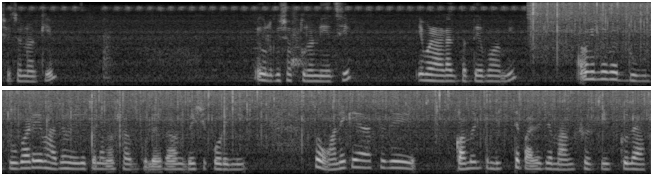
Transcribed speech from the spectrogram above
সেজন্য আর কি। এগুলোকে সব তুলে নিয়েছি। এবার আর একবার দেবো আমি। আমি কিন্তু এবার দুবারে ভাজা হয়ে গেছিল আমার সবগুলো কারণ বেশি করিনি। তো অনেকে আছে যে কমেন্টে লিখতে পারে যে মাংসর পিসগুলো এত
